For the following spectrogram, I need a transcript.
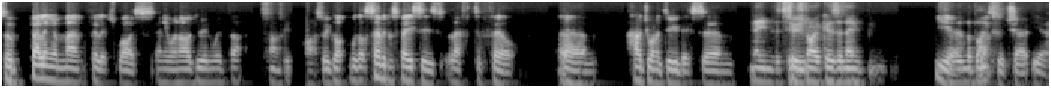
So Bellingham, Mount, Phillips, Rice. Anyone arguing with that? Sounds good. Right, so we've got we've got seven spaces left to fill. Um, how do you want to do this? Um, Name the two Two- strikers and then yeah, in the that's blanks. a good shout. Yeah,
